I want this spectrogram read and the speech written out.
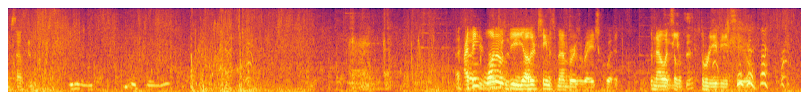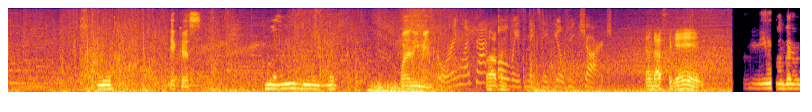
It took him a second. I think one of the do other team's members rage quit. So now it's a 3v2. Hey, Chris. Yeah, he's doing this. What do you mean? Scoring like that What happened? always makes me feel recharged. and that's the game. Me, I'm gonna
